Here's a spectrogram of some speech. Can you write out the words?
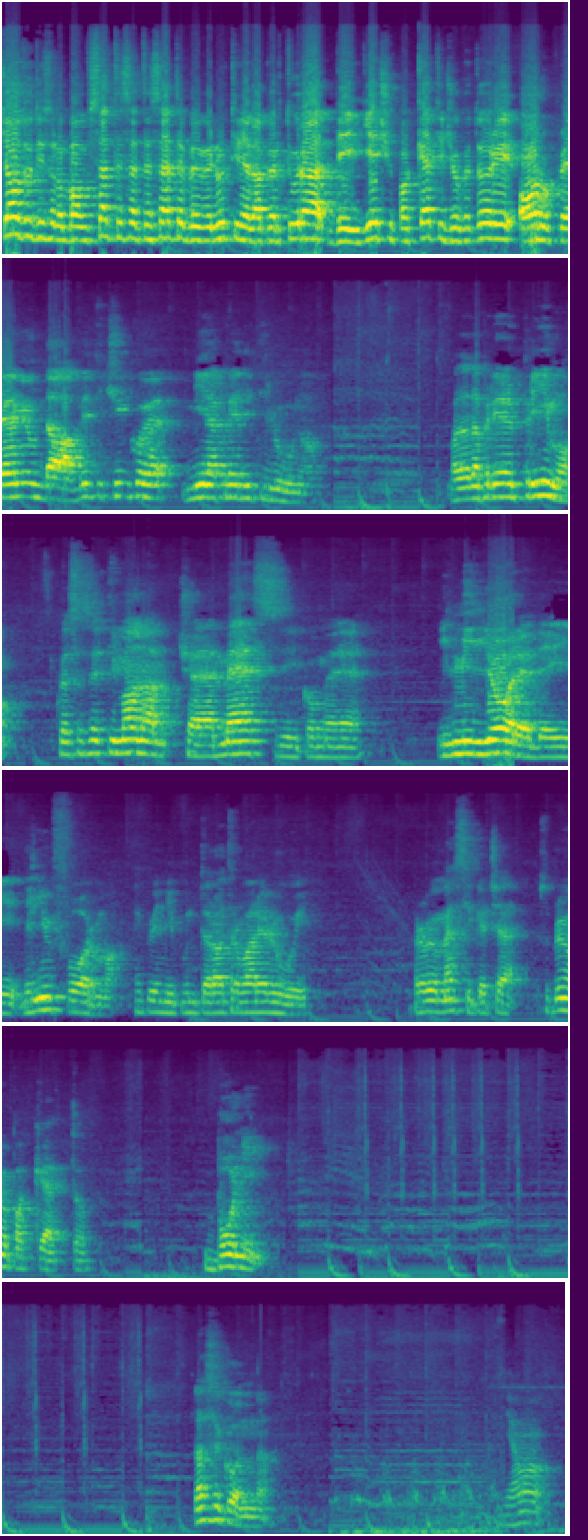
Ciao a tutti, sono Bomb777 e benvenuti nell'apertura dei 10 pacchetti giocatori Oro Premium da 25.000 crediti l'uno. Vado ad aprire il primo. Questa settimana c'è Messi come il migliore dei, degli Informa e quindi punterò a trovare lui. Proprio Messi che c'è sul primo pacchetto. Boni. La seconda. Andiamo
